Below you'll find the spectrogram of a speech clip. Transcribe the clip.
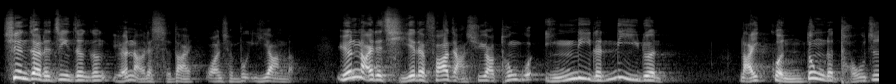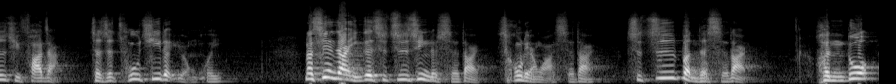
现在的竞争跟原来的时代完全不一样了。原来的企业的发展需要通过盈利的利润来滚动的投资去发展，这是初期的永辉。那现在一个是资讯的时代，是互联网时代，是资本的时代，很多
